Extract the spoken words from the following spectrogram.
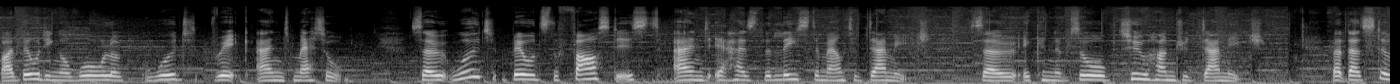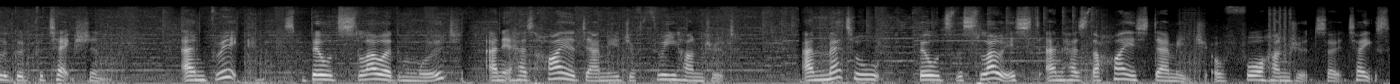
by building a wall of wood, brick and metal. So wood builds the fastest and it has the least amount of damage. So it can absorb 200 damage. But that's still a good protection. And brick builds slower than wood and it has higher damage of 300. And metal builds the slowest and has the highest damage of 400 so it takes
